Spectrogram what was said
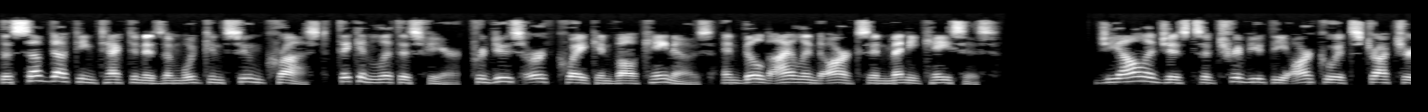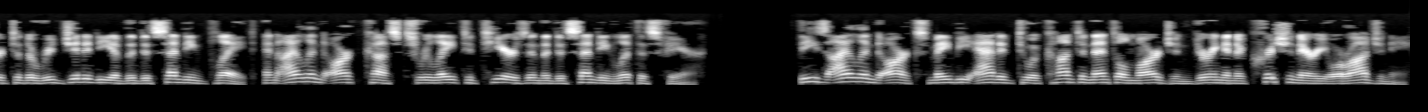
The subducting tectonism would consume crust, thicken lithosphere, produce earthquake and volcanoes, and build island arcs in many cases. Geologists attribute the arcuate structure to the rigidity of the descending plate, and island arc cusps relate to tears in the descending lithosphere. These island arcs may be added to a continental margin during an accretionary orogeny.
